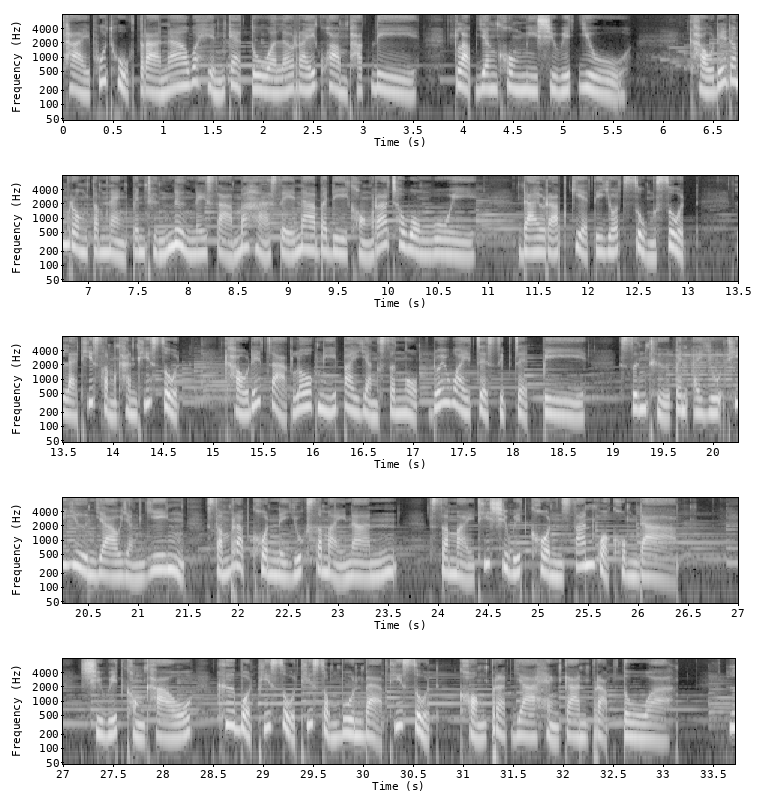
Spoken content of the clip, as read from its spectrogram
ชายผู้ถูกตราหน้าว่าเห็นแก่ตัวและไร้ความพักดี กลับยังคงมีชีวิตอยู่ เขาได้ดำรงตำแหน่งเป็นถึงหนึ่งในสามมหาเสนาบดีของราชวงศ์วุย ได้รับเกียรติยศสูงสุด และที่สำคัญที่สุดเขาได้จากโลกนี้ไปอย่างสงบด้วยวัย 77 ปี ซึ่งถือเป็นอายุที่ยืนยาวอย่างยิ่งสำหรับคนในยุคสมัยนั้น สมัยที่ชีวิตคนสั้นกว่าคมดาบ ชีวิตของเขาคือบทพิสูจน์ที่สมบูรณ์แบบที่สุดของปรัชญาแห่งการปรับตัว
